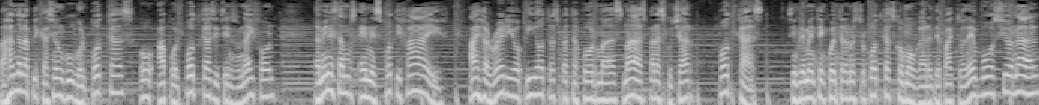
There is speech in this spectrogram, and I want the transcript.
bajando la aplicación Google Podcast o Apple Podcast si tienes un iPhone. También estamos en Spotify, iHeartRadio y otras plataformas más para escuchar podcast. Simplemente encuentra nuestro podcast como Hogares de Pacto Devocional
